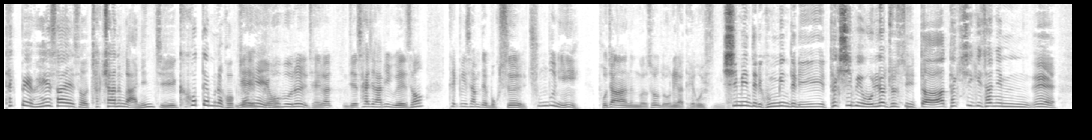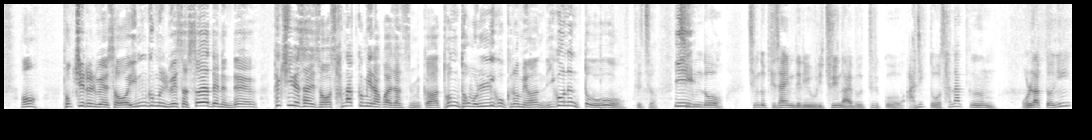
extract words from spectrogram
택배 회사에서 착취하는 거 아닌지 그것 때문에 예, 걱정이에요. 그 부분을 제가 이제 사회적 합의구에서 택배 기사님들의 몫을 충분히 보장하는 것으로 논의가 되고 있습니다. 시민들이 국민들이 택시비 올려줄 수 있다. 택시 기사님의 어 복지를 위해서 임금을 위해서 써야 되는데 택시 회사에서 산학금이라고 하지 않습니까? 돈 더 올리고 그러면 이거는 또 그렇죠. 이- 지금도 지금도 기사님들이 우리 주인 라이브 듣고 아직도 산학금 올랐더니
